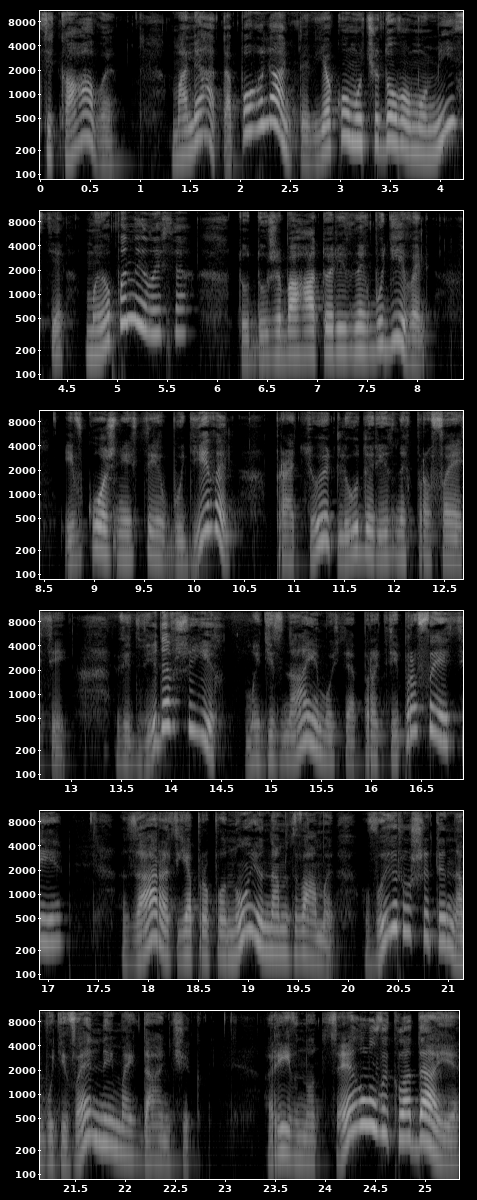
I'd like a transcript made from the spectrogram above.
цікаве. Малята, погляньте, в якому чудовому місті ми опинилися. Тут дуже багато різних будівель. І в кожній з цих будівель працюють люди різних професій. Відвідавши їх, ми дізнаємося про ці професії. Зараз я пропоную нам з вами вирушити на будівельний майданчик. Рівно цеглу викладає,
